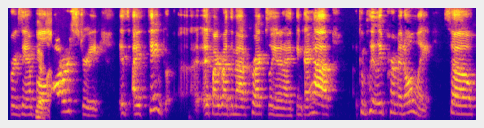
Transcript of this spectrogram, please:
For example, yes. our street is, I think, uh, if I read the map correctly, and I think I have, completely permit only. So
